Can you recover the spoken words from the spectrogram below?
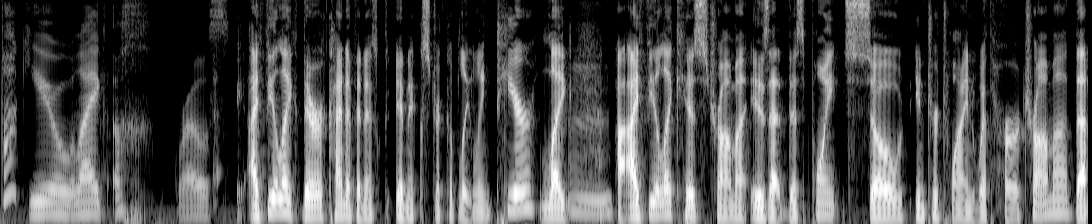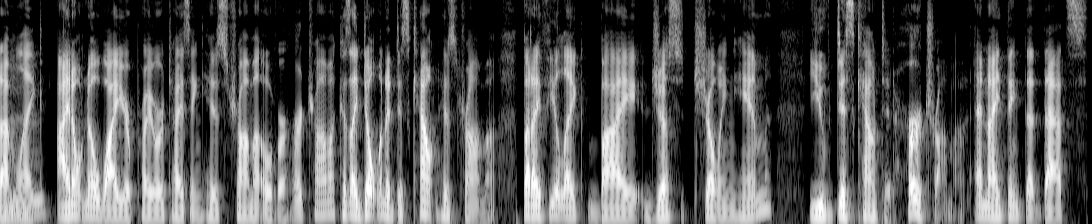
fuck you. Like, ugh, gross. I feel like they're kind of inex- inextricably linked here. Like, Mm. I feel like his trauma is at this point so intertwined with her trauma that I'm like, Mm. I don't know why you're prioritizing his trauma over her trauma because I don't want to discount his trauma. But I feel like by just showing him, you've discounted her trauma. And I think that that's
